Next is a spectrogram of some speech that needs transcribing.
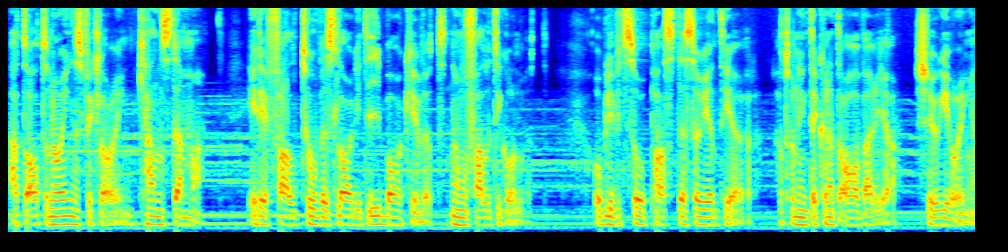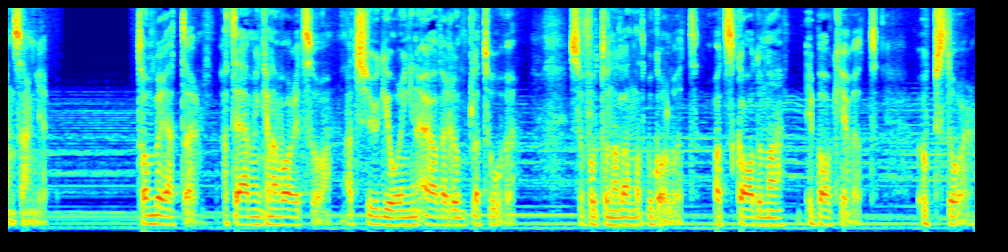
Att 18-åringens förklaring kan stämma i det fall Tove slagit i bakhuvudet när hon fallit i golvet och blivit så pass desorienterad att hon inte kunnat avvärja 20-åringens angrepp. Tom berättar att det även kan ha varit så att 20-åringen överrumplar Tove så fort hon har landat på golvet och att skadorna i bakhuvudet uppstår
